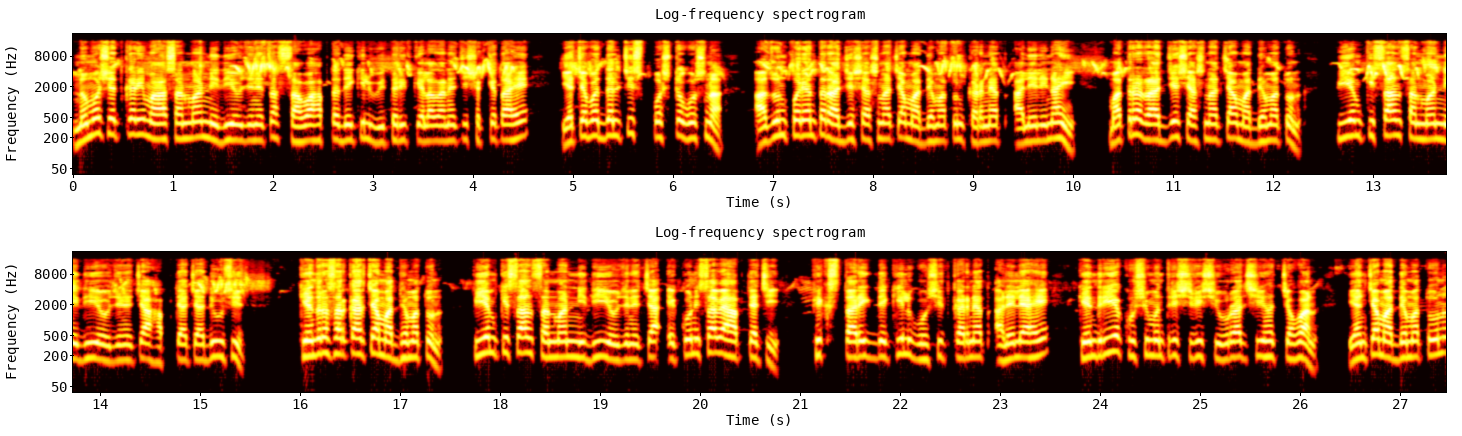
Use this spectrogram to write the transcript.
नमो शेतकरी महासन्मान निधी योजनेचा सहावा हप्ता देखील वितरित केला जाण्याची शक्यता आहे. याच्याबद्दलची स्पष्ट घोषणा अजूनपर्यंत राज्य शासनाच्या माध्यमातून करण्यात आलेली नाही. मात्र राज्य शासनाच्या माध्यमातून पी एम किसान सन्मान निधी योजनेच्या हप्त्याच्या दिवशीच केंद्र सरकारच्या माध्यमातून पी एम किसान सन्मान निधी योजनेच्या एकोणीसाव्या हप्त्याची फिक्स तारीख देखील घोषित करण्यात आलेली आहे. केंद्रीय कृषी मंत्री श्री शिवराज सिंह चौहान यांच्या माध्यमातून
